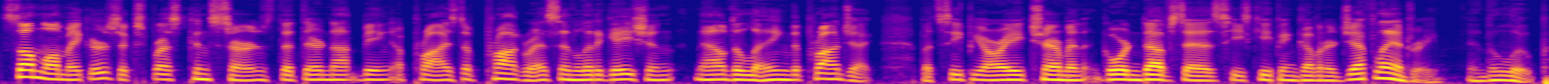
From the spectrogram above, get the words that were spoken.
Some lawmakers expressed concerns that they're not being apprised of progress in litigation now delaying the project. But CPRA Chairman Gordon Dove says he's keeping Governor Jeff Landry in the loop.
